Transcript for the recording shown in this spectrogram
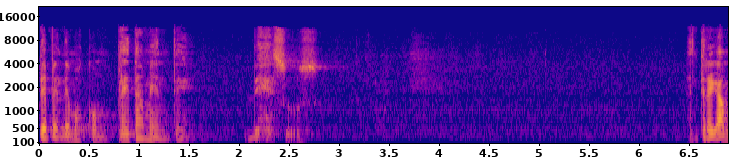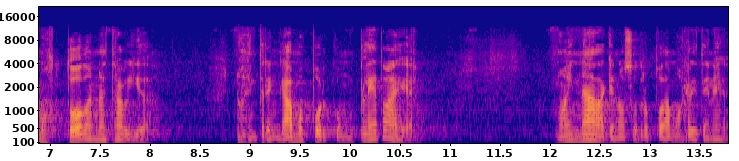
Dependemos completamente de Jesús. Entregamos todo en nuestra vida, nos entregamos por completo a Él, no hay nada que nosotros podamos retener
